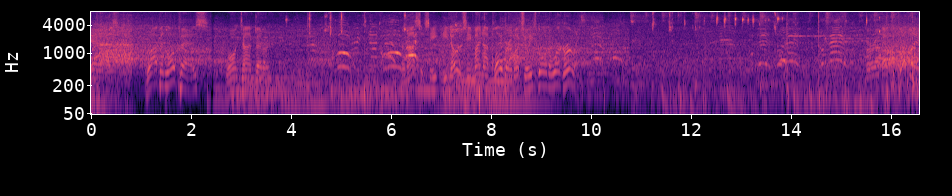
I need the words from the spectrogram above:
as Robin Lopez, longtime veteran. Thanasis, he, he knows he might not play very much, so he's going to work early. Murray back to and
